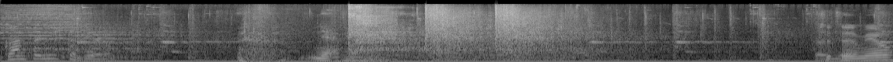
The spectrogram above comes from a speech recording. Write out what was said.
Skąd oni to biorą? Nie wiem. Co ty miał? E,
